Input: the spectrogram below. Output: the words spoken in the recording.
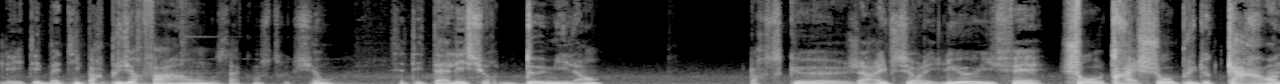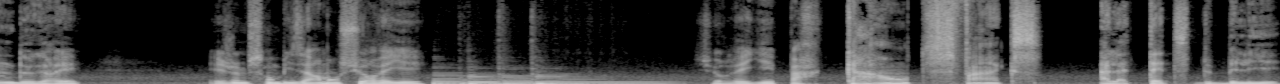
Il a été bâti par plusieurs pharaons. Sa construction s'est étalée sur 2000 ans. Lorsque j'arrive sur les lieux, il fait chaud, très chaud, plus de 40 degrés, et je me sens bizarrement surveillé. Surveillé par 40 sphinx à la tête de bélier.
